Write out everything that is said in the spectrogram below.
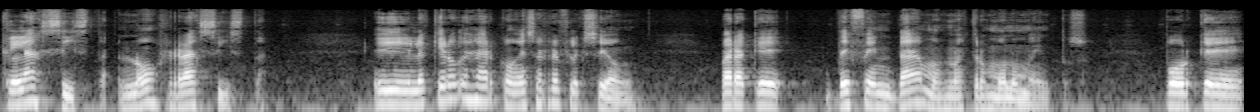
clasista, no racista. Y les quiero dejar con esa reflexión para que defendamos nuestros monumentos, porque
